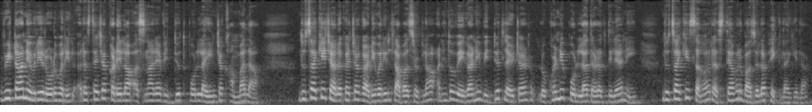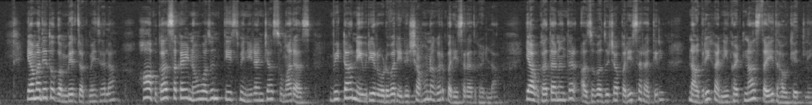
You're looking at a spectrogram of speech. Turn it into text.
विटा नेवरी रोडवरील रस्त्याच्या कडेला असणाऱ्या विद्युत पोल लाईनच्या खांबाला दुचाकी चालकाच्या गाडीवरील ताबा सुटला आणि तो वेगाने विद्युत लाईटच्या लोखंडी पोलला धडक दिल्याने दुचाकीसह रस्त्यावर बाजूला फेकला गेला. यामध्ये तो गंभीर जखमी झाला. हा अपघात सकाळी नऊ वाजून तीस मिनिटांच्या सुमारास विटा नेवरी रोडवरील शाहूनगर परिसरात घडला. या अपघातानंतर आजूबाजूच्या परिसरातील नागरिकांनी घटनास्थळी धाव घेतली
